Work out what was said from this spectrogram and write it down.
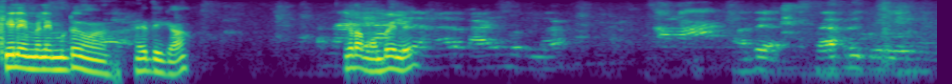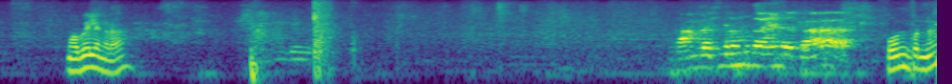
கீழே மேலே மட்டும் ஏற்றிக்கா எங்கடா மொபைலு? அது பேப்பர் தூக்கி மொபைல் எங்கடா ராமேஸ்வரம் காயண்டக்கா ஃபோன் பண்ணு.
